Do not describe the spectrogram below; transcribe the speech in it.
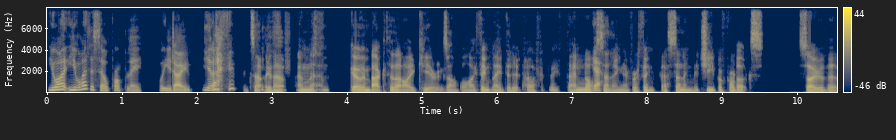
you you either sell properly or you don't. You know. Exactly that. And um, going back to that IKEA example, I think they did it perfectly. They're not Yeah. selling everything. They're selling the cheaper products so that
